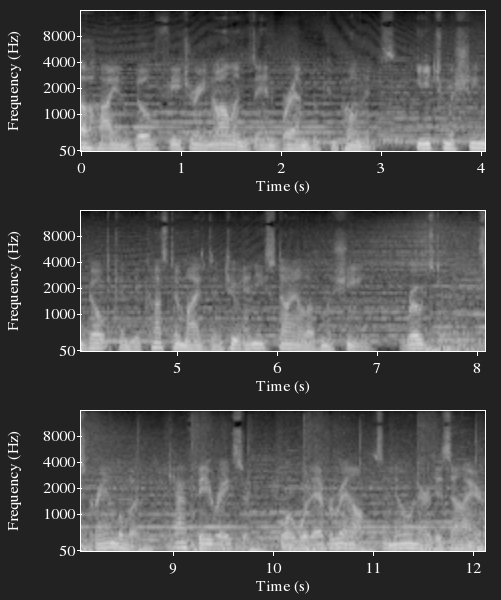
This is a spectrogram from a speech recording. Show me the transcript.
A high-end build featuring Öhlins and Brembo components, each machine built can be customized into any style of machine, roadster, scrambler, cafe racer, or whatever else an owner desires.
